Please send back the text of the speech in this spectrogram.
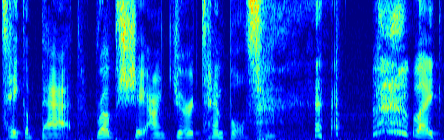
Take a bath. Rub shit on your temples. like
